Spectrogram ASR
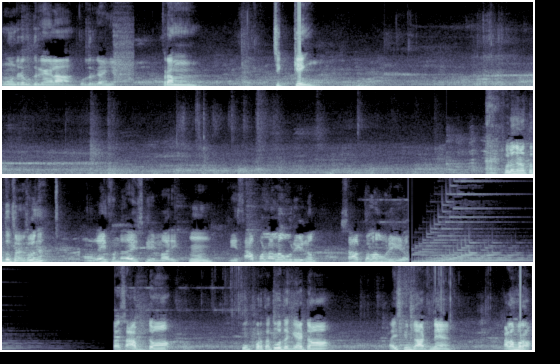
மூணு பேர் கொடுத்துருக்காங்களா? கொடுத்துருக்காங்க. ஃப்ரம் சிக்கிங் சொல்லுங்க நான் தத்துவ சொல்லுங்க. லைஃப் பண்ணது ஐஸ்கிரீம் மாதிரி. ம். நீ சாப்பிடலாம் உருகிடும் சாப்பிட்டலாம் உருகிடும். சாப்பிட்டோம். சூப்பர் தத்துவத்தை கேட்டோம். ஐஸ்கிரீம் சாப்பிட்டேன் கிளம்புறோம்.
